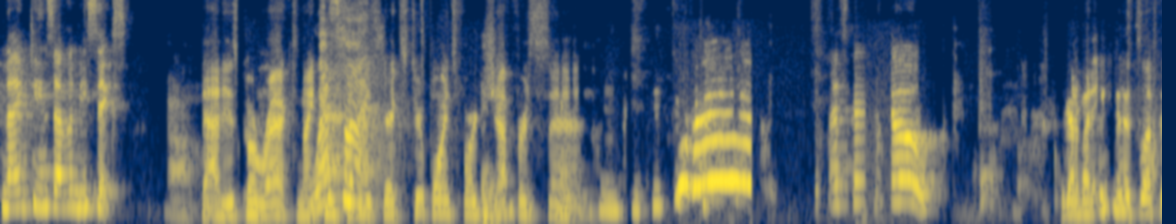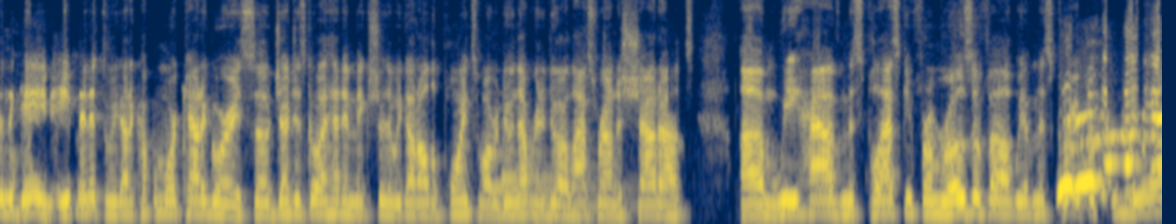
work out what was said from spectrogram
1976. That is correct. 1976. Two points for Jefferson. Let's go. We got about eight minutes left in the game. Eight minutes, and we got a couple more categories. So, judges, go ahead and make sure that we got all the points. While we're doing that, we're going to do our last round of shout outs. Um, we have Miss Pulaski from Roosevelt. We have Miss Graper from New York.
